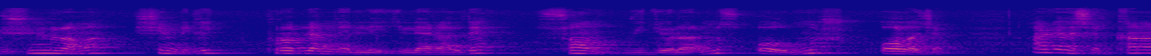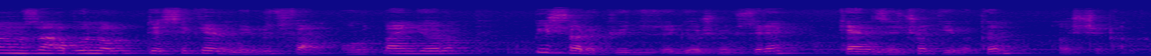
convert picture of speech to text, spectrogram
düşünülür ama şimdilik problemlerle ilgili herhalde son videolarımız olmuş olacak. Arkadaşlar kanalımıza abone olup destek vermeyi lütfen unutmayın diyorum. Bir sonraki videoda görüşmek üzere. Kendinize çok iyi bakın. Hoşçakalın.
